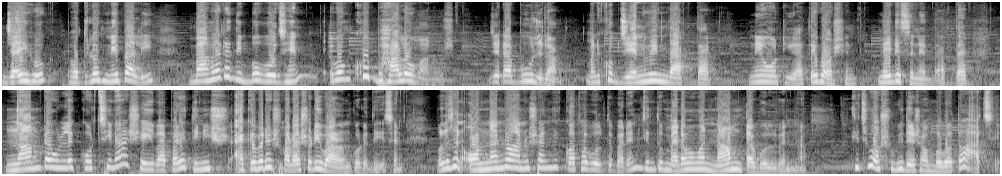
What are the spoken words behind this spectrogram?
যাই হোক, ভদ্রলোক নেপালি, বাংলাটা দিব্য বোঝেন এবং খুব ভালো মানুষ, যেটা বুঝলাম। মানে খুব জেনুইন ডাক্তার নেওটিয়াতে বসেন মেডিসিনের ডাক্তার। নামটা উল্লেখ করছি না, সেই ব্যাপারে তিনি একেবারে সরাসরি বারণ করে দিয়েছেন। বলেছেন, অন্যান্য আনুষঙ্গিক কথা বলতে পারেন, কিন্তু ম্যাডাম আমার নামটা বলবেন না। কিছু অসুবিধে সম্ভবত আছে।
